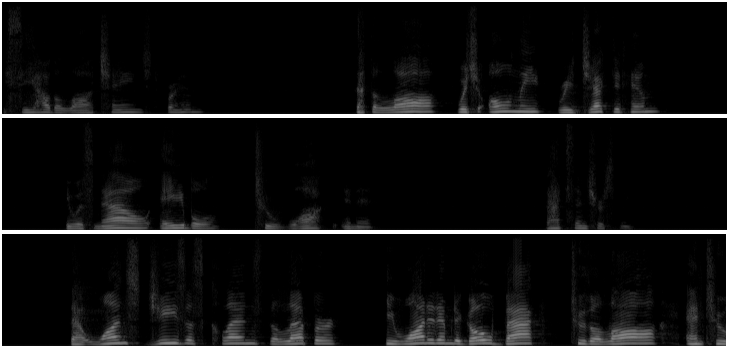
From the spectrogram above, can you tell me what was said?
You see how the law changed for him? That the law, which only rejected him, he was now able to walk in it. That's interesting that once Jesus cleansed the leper, he wanted him to go back to the law and to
